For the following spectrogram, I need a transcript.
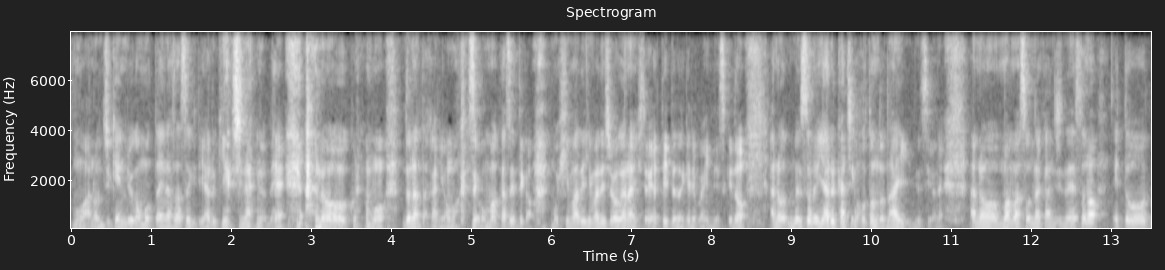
もう、あの、受験料がもったいなさすぎてやる気がしないので、あの、これはもう、どなたかにお任せ、お任せっていうか、もう暇で暇でしょうがない人がやっていただければいいんですけど、あの、それやる価値がほとんどないですよね。あの、まあまあ、そんな感じでね、その、えっと、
